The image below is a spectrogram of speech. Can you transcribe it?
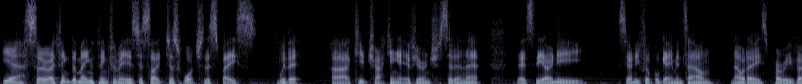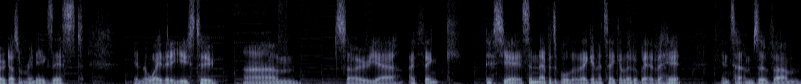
yeah, so I think the main thing for me is just like just watch this space with it, uh, keep tracking it if you're interested in it. It's the only it's the only football game in town nowadays. Pro Evo doesn't really exist in the way that it used to. Um, so yeah, I think this year it's inevitable that they're going to take a little bit of a hit in terms of um,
